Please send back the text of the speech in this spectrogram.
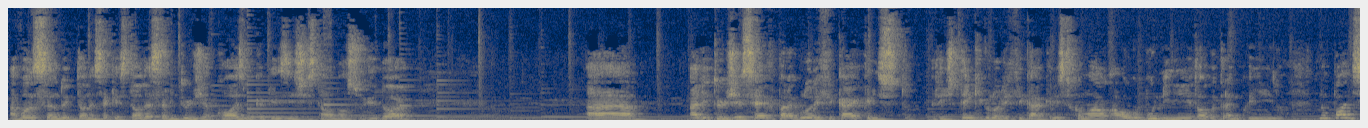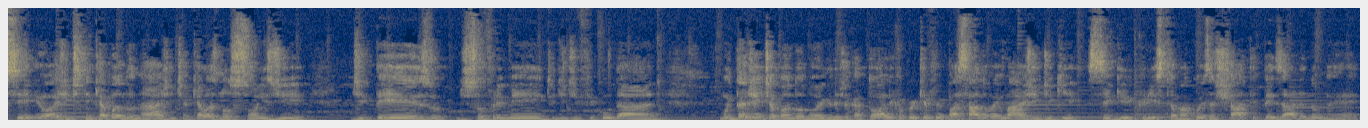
Avançando então nessa questão dessa liturgia cósmica que existe está ao nosso redor, a, a liturgia serve para glorificar Cristo. A gente tem que glorificar Cristo como algo bonito, algo tranquilo. Não pode ser. Eu, a gente tem que abandonar, gente, aquelas noções de, de peso, de sofrimento, de dificuldade. Muita gente abandonou a Igreja Católica porque foi passada uma imagem de que seguir Cristo é uma coisa chata e pesada. Não é.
